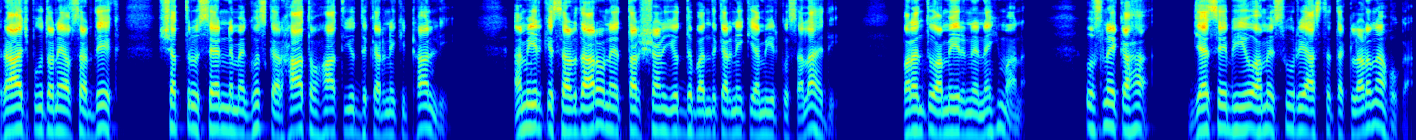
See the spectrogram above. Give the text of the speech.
राजपूतों ने अवसर देख शत्रु सैन्य में घुसकर हाथों हाथ युद्ध करने की ठान ली। अमीर के सरदारों ने तर्षण युद्ध बंद करने की अमीर को सलाह दी, परंतु अमीर ने नहीं माना। उसने कहा, जैसे भी हो, हमें सूर्यास्त तक लड़ना होगा।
